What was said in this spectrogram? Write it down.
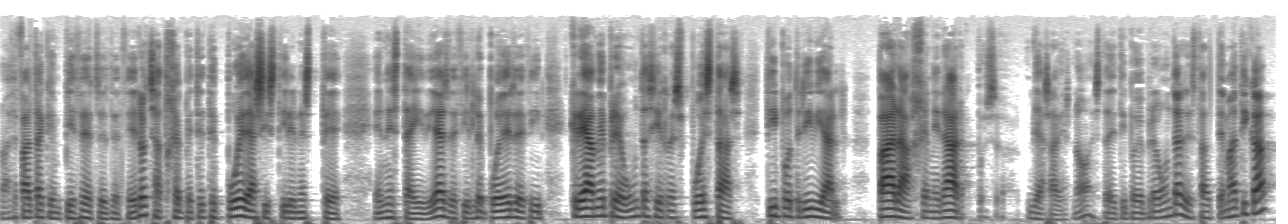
no hace falta que empieces desde cero. ChatGPT te puede asistir en, este, en esta idea. Es decir, le puedes decir, créame preguntas y respuestas tipo trivial para generar, pues ya sabes, ¿no? Este tipo de preguntas, esta temática.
